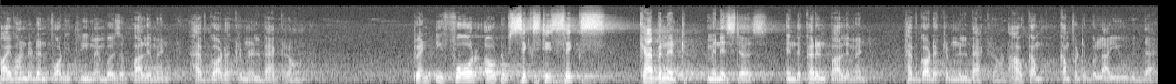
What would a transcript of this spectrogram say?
543 members of parliament have got a criminal background. 24 out of 66 cabinet ministers in the current parliament have got a criminal background. How com comfortable are you with that?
